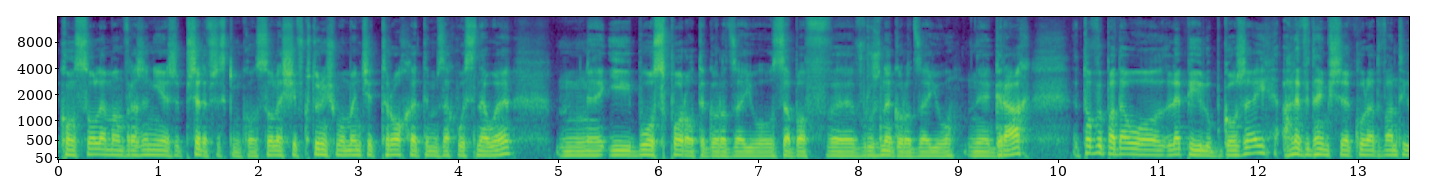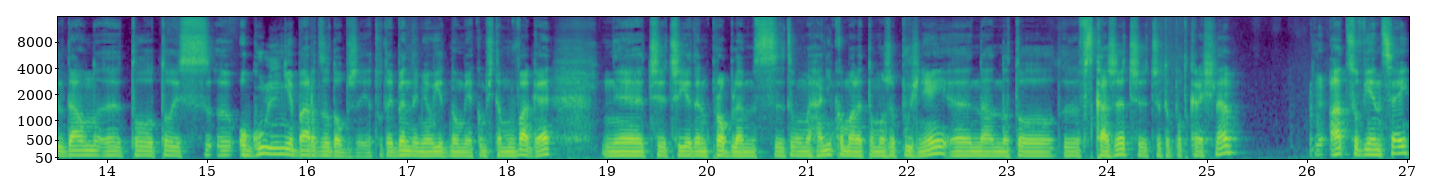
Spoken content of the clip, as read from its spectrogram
konsole mam wrażenie, że przede wszystkim konsole się w którymś momencie trochę tym zachłysnęły mm, i było sporo tego rodzaju zabaw w różnego rodzaju e, grach. To wypadało lepiej lub gorzej, ale wydaje mi się, że akurat Until Dawn e, to, to jest e, ogólnie bardzo dobrze. Ja tutaj będę miał jedną jakąś tam uwagę, czy, czy jeden problem z tą mechaniką, ale to może później na, no to wskażę, czy, czy to podkreślę. A co więcej,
